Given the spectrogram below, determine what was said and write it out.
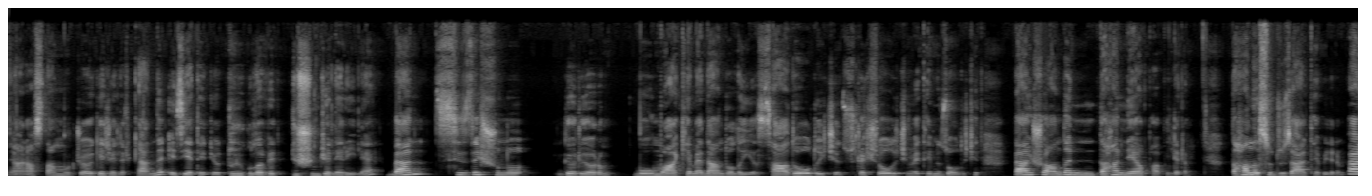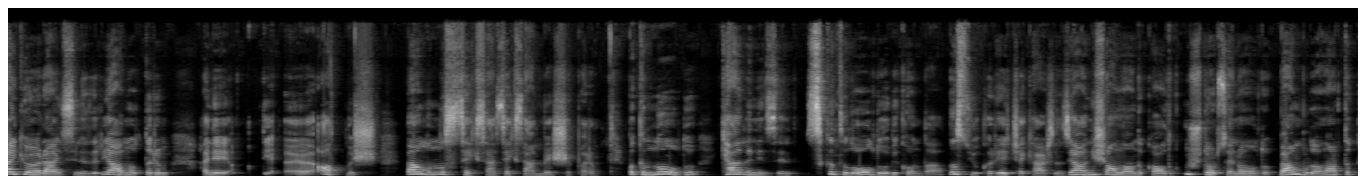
yani aslan burcu geceleri kendi eziyet ediyor duygular ve düşünceleriyle. Ben sizde şunu görüyorum bu muhakemeden dolayı sağda olduğu için, süreçli olduğu için ve temiz olduğu için ben şu anda daha ne yapabilirim? Daha nasıl düzeltebilirim? Belki öğrencisinizdir. Ya notlarım hani 60. E, ben bunu nasıl 80-85 yaparım? Bakın ne oldu? Kendinizin sıkıntılı olduğu bir konuda nasıl yukarıya çekersiniz? Ya nişanlandık kaldık 3-4 sene oldu. Ben buradan artık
